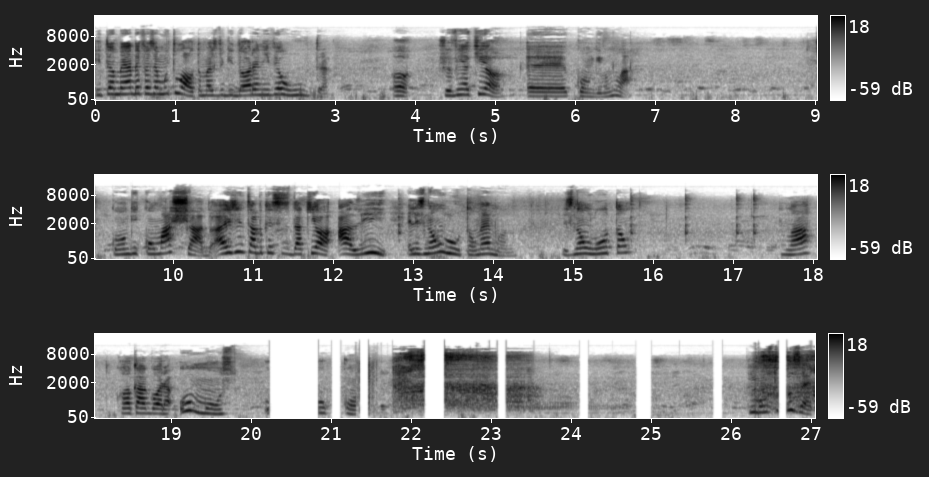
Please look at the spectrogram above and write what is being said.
E também a defesa é muito alta, mas do Ghidorah é nível ultra. Ó, Deixa eu vir aqui, ó. É. Kong, vamos lá. Kong com machado. Aí a gente sabe que esses daqui, ó, ali, eles não lutam, né, mano? Eles não lutam. Vamos lá. Colocar agora o monstro. O, o Kong. E monstro zero.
